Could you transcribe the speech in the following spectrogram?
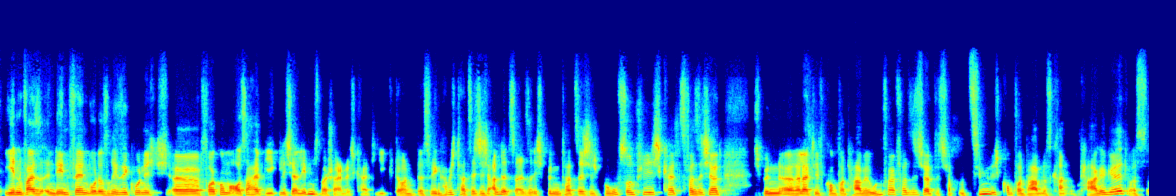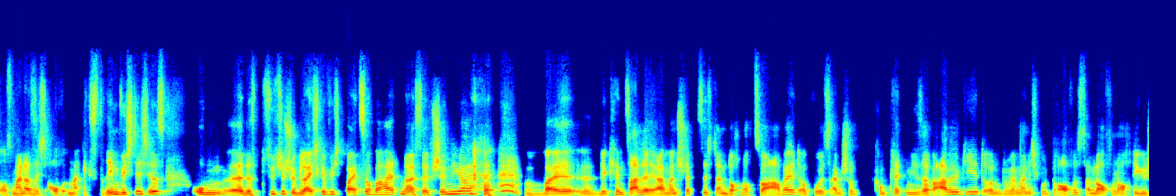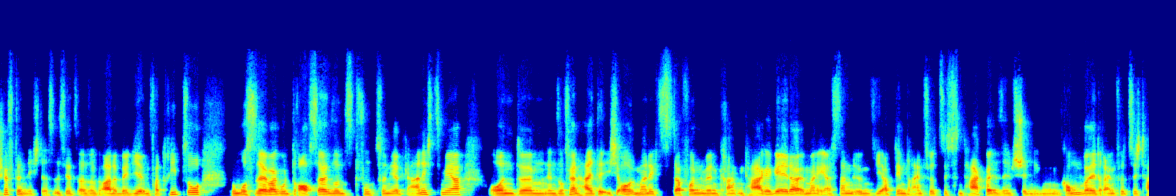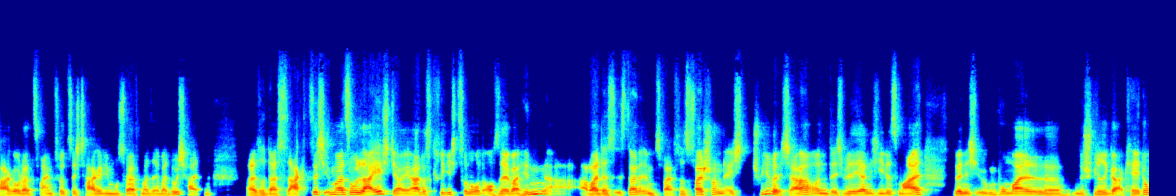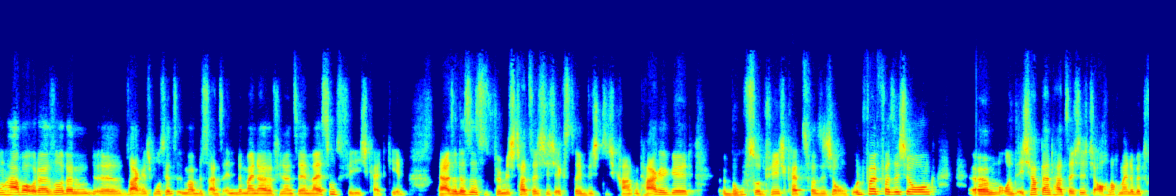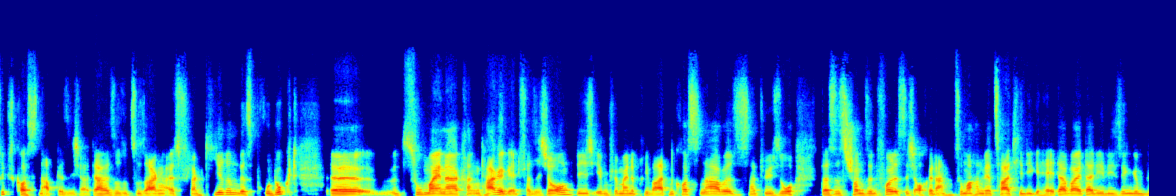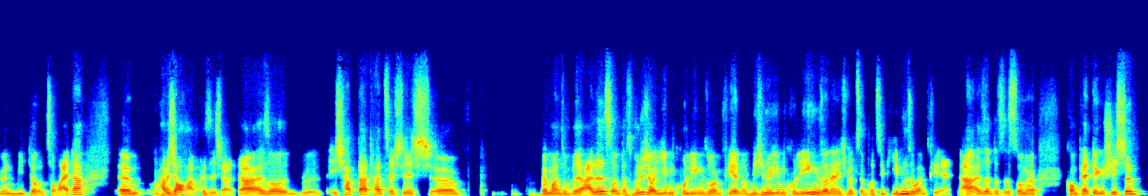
Jedenfalls in den Fällen, wo das Risiko nicht äh, vollkommen außerhalb jeglicher Lebenswahrscheinlichkeit liegt. Und deswegen habe ich tatsächlich alles. Also ich bin tatsächlich berufsunfähigkeitsversichert. Ich bin äh, relativ komfortabel unfallversichert. Ich habe ein ziemlich komfortables Krankentagegeld, was aus meiner Sicht auch immer extrem wichtig ist, um äh, das psychische Gleichgewicht beizubehalten als Selbstständiger. Weil äh, wir kennen es alle, ja. Man schleppt sich dann doch noch zur Arbeit, obwohl es einem schon komplett miserabel geht. Und wenn man nicht gut drauf ist, dann laufen auch die Geschäfte nicht. Das ist jetzt also gerade bei dir im Vertrieb so. Du musst selber gut drauf sein, sonst funktioniert gar nichts mehr. Und ähm, insofern halte ich auch immer nichts davon, wenn Krankentagegelder immer erst dann irgendwie ab dem 43. Tag bei Selbstständigen kommen, weil 43 Tage oder 42 Tage, die musst du erstmal selber durchhalten. Also das sagt sich immer so leicht, ja, ja, das kriege ich zur Not auch selber hin, aber das ist dann im Zweifelsfall schon echt schwierig, ja. Und ich will ja nicht jedes Mal wenn ich irgendwo mal äh, eine schwierige Erkältung habe oder so, dann äh, sagen, ich muss jetzt immer bis ans Ende meiner finanziellen Leistungsfähigkeit gehen. Ja, also das ist für mich tatsächlich extrem wichtig. Krankentagegeld, Berufsunfähigkeitsversicherung, Unfallversicherung. Ähm, und ich habe dann tatsächlich auch noch meine Betriebskosten abgesichert, ja, also sozusagen als flankierendes Produkt äh, zu meiner Krankentagegeldversicherung, die ich eben für meine privaten Kosten habe. ist Es natürlich so, dass es schon sinnvoll ist, sich auch Gedanken zu machen, wer zahlt hier die Gehälter weiter, die Leasinggebühren, Miete und so weiter. Ähm, habe ich auch abgesichert. Ja? Also ich habe da tatsächlich äh, wenn man so will, alles. Und das würde ich auch jedem Kollegen so empfehlen. Und nicht nur jedem Kollegen, sondern ich würde es im Prinzip jedem so empfehlen. Ja, also das ist so eine komplette Geschichte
